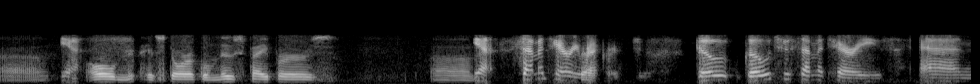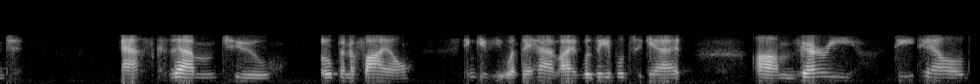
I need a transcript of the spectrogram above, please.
uh, yes. old historical newspapers. Um, Yes. Cemetery Okay. records. Go go to cemeteries and ask them to open a file and give you what they have. I was able to get um, very detailed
